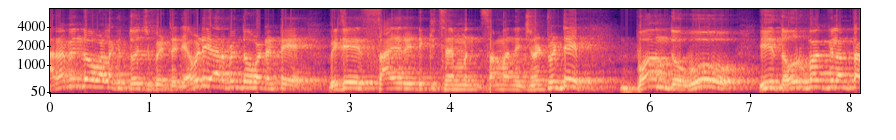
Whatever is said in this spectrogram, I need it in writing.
అరవిందో వాళ్ళకి దోచిపెట్టాడు. ఎవడి అరవిందో వాడంటే విజయ్ సాయిరెడ్డికి సంబంధించినటువంటి బంధువు. ఈ దౌర్భాగ్యులంతా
